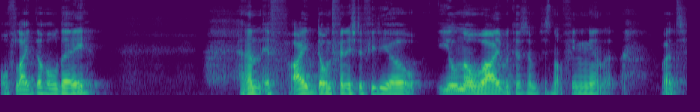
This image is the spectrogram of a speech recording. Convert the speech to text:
of like the whole day. And if I don't finish the video, you'll know why because I'm just not feeling it. But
